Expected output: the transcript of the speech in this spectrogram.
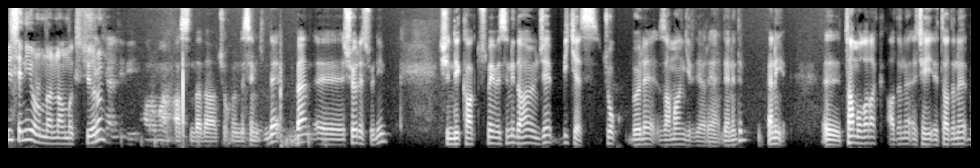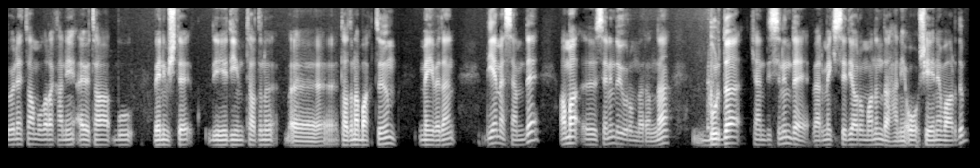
Bir senin yorumlarını almak istiyorum. Şekerli bir aroma aslında daha çok önde seninkinde. Ben e, şöyle söyleyeyim. Şimdi kaktüs meyvesini daha önce bir kez çok böyle zaman girdi araya denedim. Yani e, tam olarak adını şey tadını böyle tam olarak hani evet ha bu benim işte yediğim tadını e, tadına baktığım meyveden diyemesem de ama e, senin de yorumlarınla burada kendisinin de vermek istediği aromanın da hani o şeyine vardım.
